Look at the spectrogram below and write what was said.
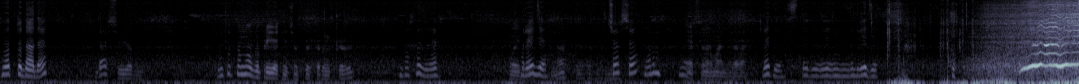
Вот туда, да? Да, все верно. Ну тут намного приятнее, чем с той стороны, скажи. Да хз. Ой, блядь, Че, все, норм? Не, все нормально, давай. Реди, стадия медведи.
